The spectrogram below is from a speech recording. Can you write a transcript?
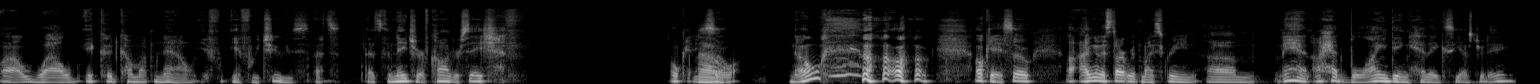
Uh, well, it could come up now if if we choose. That's that's the nature of conversation. okay, No. so no. okay, so uh, I'm going to start with my screen. Um, man, I had blinding headaches yesterday,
